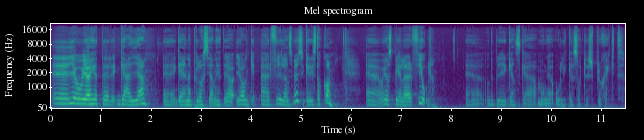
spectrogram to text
Eh, jo, jag heter Gaia. Eh, Gaia Nepilosian heter jag. Jag är frilansmusiker i Stockholm eh, och jag spelar fiol. Eh, och det blir ganska många olika sorters projekt.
